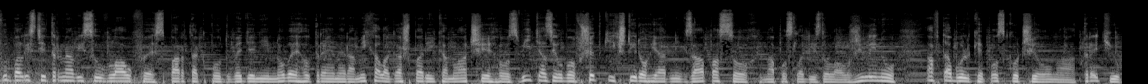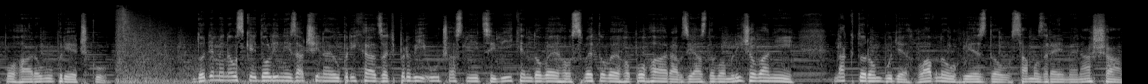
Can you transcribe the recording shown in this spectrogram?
Futbalisti Trnavy sú v laufe. Spartak pod vedením nového trénera Michala Gašparíka mladšieho zvíťazil vo všetkých štyroch jarných zápasoch. Naposledy zdolal Žilinu a v tabuľke poskočil na tretiu pohárovú priečku. Do Demenovskej doliny začínajú prichádzať prví účastníci víkendového svetového pohára v zjazdovom lyžovaní, na ktorom bude hlavnou hviezdou samozrejme naša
